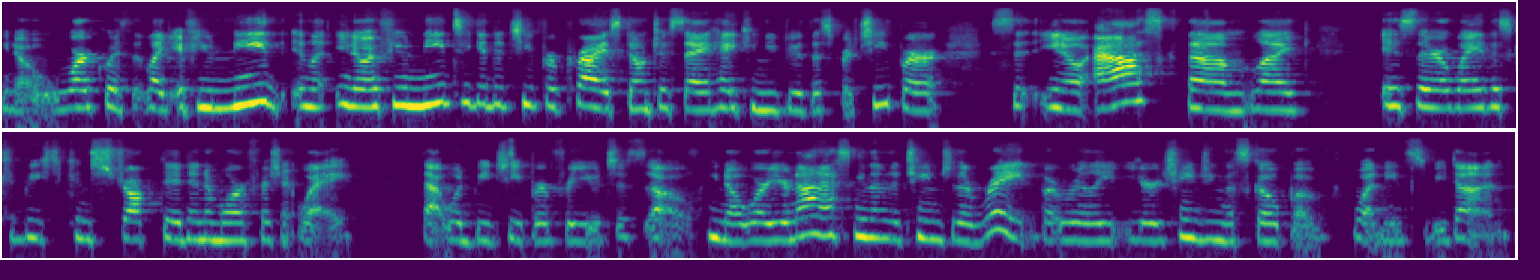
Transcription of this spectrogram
you know work with like if you need you know if you need to get a cheaper price don't just say hey can you do this for cheaper? So, you know ask them like is there a way this could be constructed in a more efficient way that would be cheaper for you to so you know where you're not asking them to change their rate but really you're changing the scope of what needs to be done.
